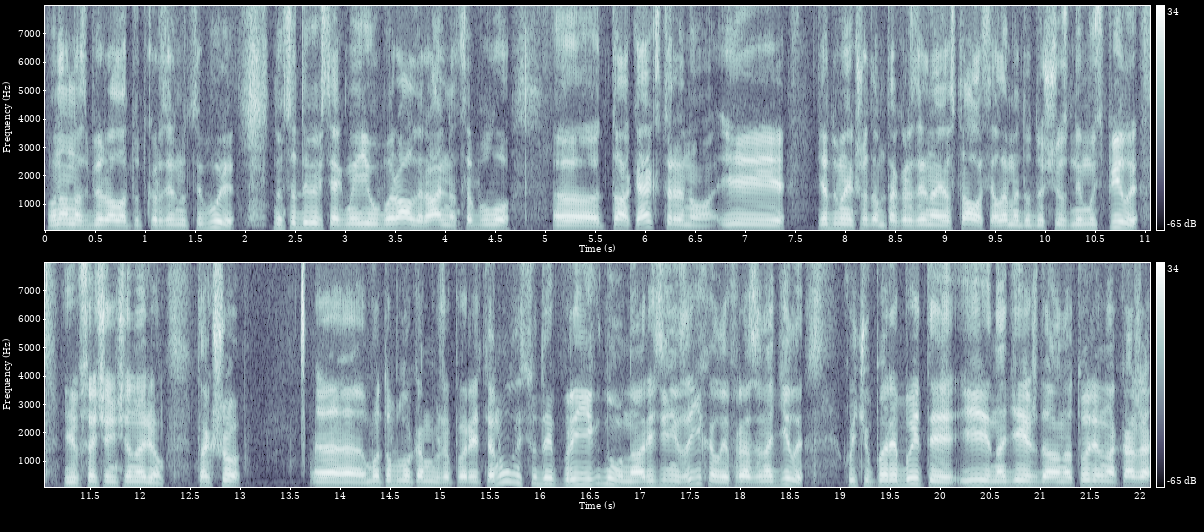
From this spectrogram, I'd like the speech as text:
Вона назбирала тут корзину цибулі. Ну, це дивився, як ми її убирали. Реально це було е, так екстрено. І я думаю, якщо там та корзина і осталася, але ми до дощу з ним успіли і все чинчинарем. Так що Е, мотоблоками вже перетягнули сюди, приїх... ну, на резині заїхали, фрези наділи, хочу перебити. І Надіжда Анатолівна каже,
